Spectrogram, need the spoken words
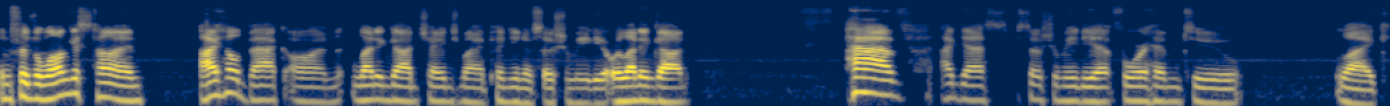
And for the longest time i held back on letting god change my opinion of social media or letting god have i guess social media for him to like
